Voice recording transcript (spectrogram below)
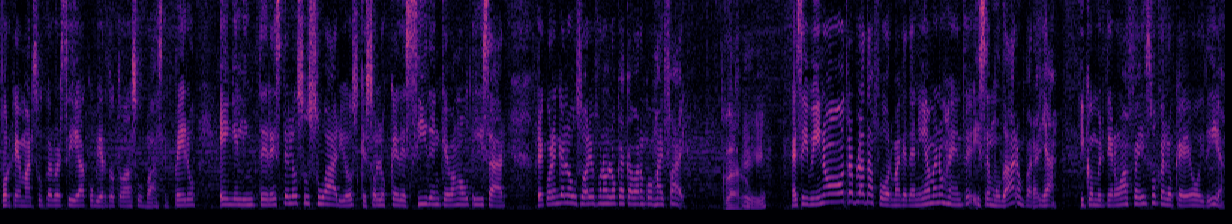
porque Mark Zuckerberg sí ha cubierto todas sus bases, pero en el interés de los usuarios, que son los que deciden qué van a utilizar, recuerden que los usuarios fueron los que acabaron con hi-fi. Claro. Es decir, vino otra plataforma que tenía menos gente y se mudaron para allá y convirtieron a Facebook en lo que es hoy día.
